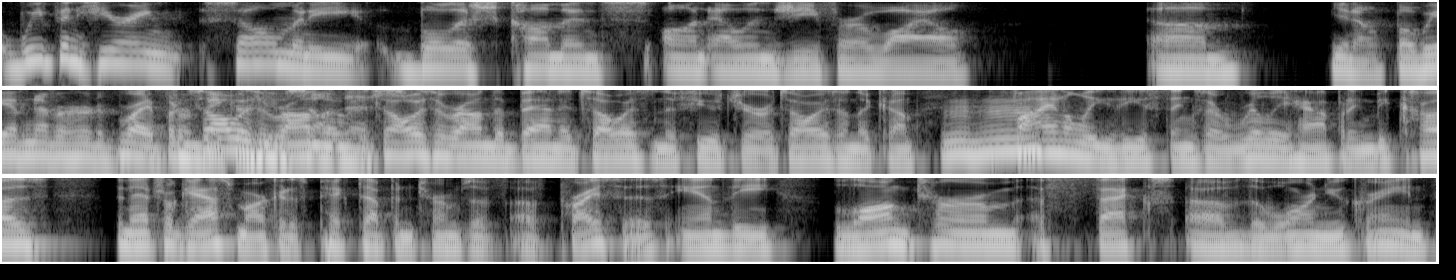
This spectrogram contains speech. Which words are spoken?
we've been hearing so many bullish comments on LNG for a while. Um, you know, but we have never heard of right. But it's always around the it's always around the bend. It's always in the future. It's always on the come. Mm-hmm. Finally, these things are really happening because the natural gas market has picked up in terms of, of prices, and the long term effects of the war in Ukraine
